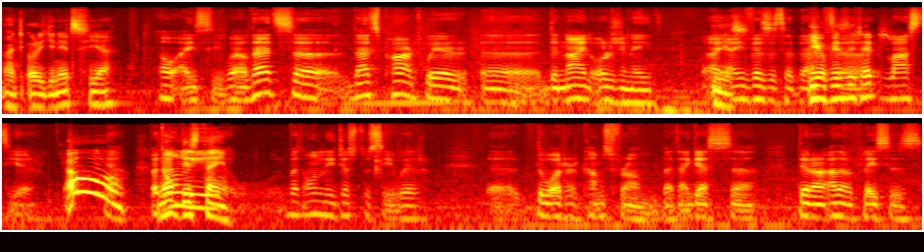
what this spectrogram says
and originates here. Oh, I see. Well, that's uh, that's part where uh, the Nile originate. I, Yes. I visited that. You uh, visited? last year. Oh, yeah, but not only, this time. But only just to see where uh, the water comes from. But I guess uh, there are other places.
